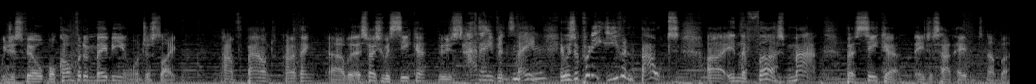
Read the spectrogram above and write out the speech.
We just feel more confident, maybe, or just like pound for pound kind of thing. Uh, especially with Seeker, who's had Haven's name. It was a pretty even bout uh, in the first map, but Seeker, he just had Haven's number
